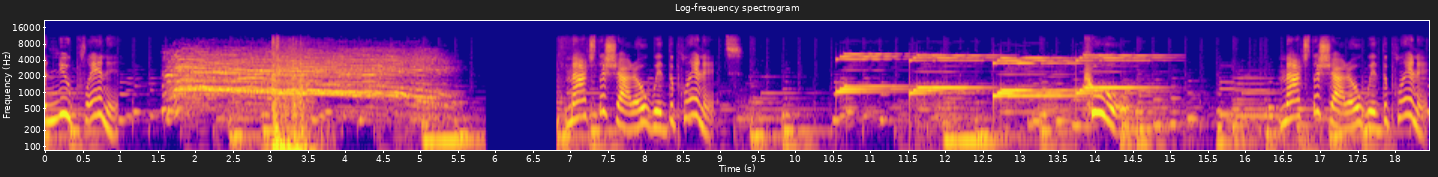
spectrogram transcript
A new planet. Match the shadow with the planet. Cool. Match the shadow with the planet.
